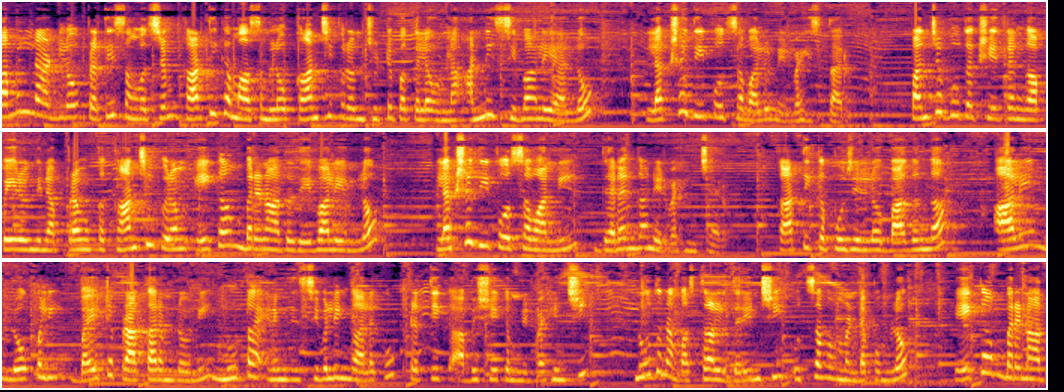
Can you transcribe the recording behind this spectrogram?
తమిళనాడులో ప్రతి సంవత్సరం కార్తీక మాసంలో కాంచీపురం చుట్టుపక్కల ఉన్న అన్ని శివాలయాల్లో లక్ష దీపోత్సవాలు నిర్వహిస్తారు. పంచభూత క్షేత్రంగా పేరొందిన ప్రముఖ కాంచీపురం ఏకాంబరనాథ దేవాలయంలో లక్ష దీపోత్సవాన్ని ఘనంగా నిర్వహించారు. కార్తీక పూజల్లో భాగంగా ఆలయం లోపలి బయట ప్రాకారంలోని నూట ఎనిమిది శివలింగాలకు ప్రత్యేక అభిషేకం నిర్వహించి నూతన వస్త్రాలు ధరించి ఉత్సవ మండపంలో ఏకాంబరనాథ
